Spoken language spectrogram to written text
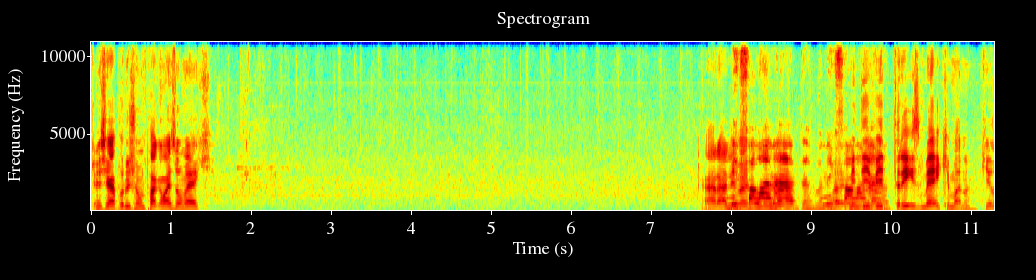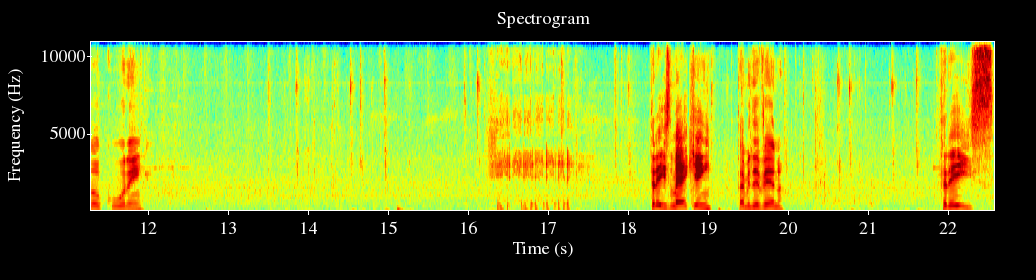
Quem chegar por último paga mais um Mac. Vou Caralho, nem vai, falar nada, vou nem vai falar me dever nada. 3 Mac, mano. Que loucura, hein? Três Mac, hein? Tá me devendo. Três.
